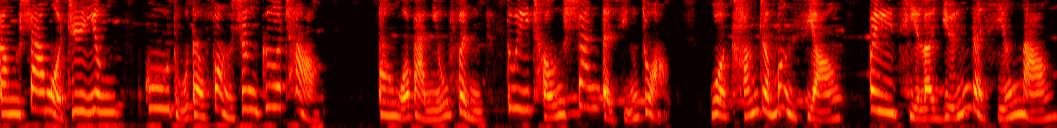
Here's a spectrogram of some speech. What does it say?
当沙漠之鹰孤独的放声歌唱，当我把牛粪堆成山的形状，我扛着梦想背起了云的行囊。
